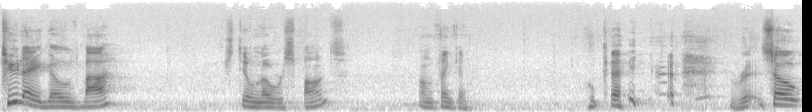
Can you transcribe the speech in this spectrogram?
two days goes by, still no response. I'm thinking, okay. so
